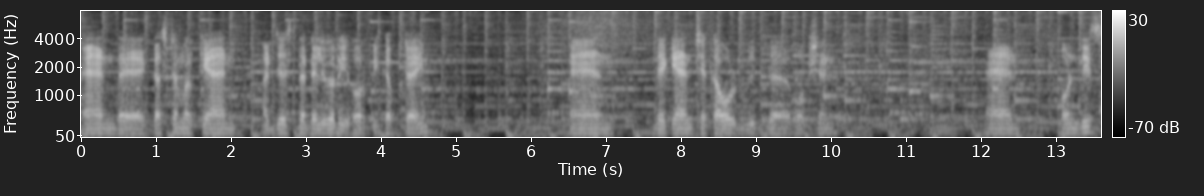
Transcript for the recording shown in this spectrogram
And the customer can adjust the delivery or pickup time. And they can check out with the option and on this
